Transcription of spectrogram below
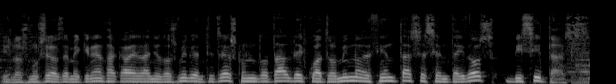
Y los museos de Mequinenza acaban el año 2023 con un total de 4.962 visitas.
